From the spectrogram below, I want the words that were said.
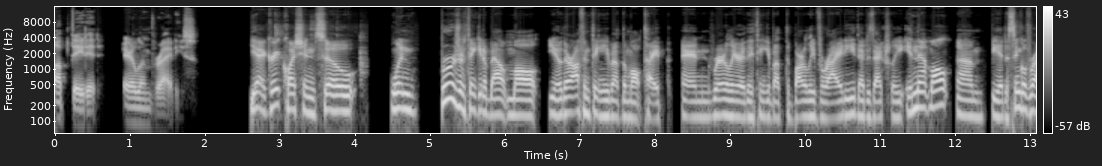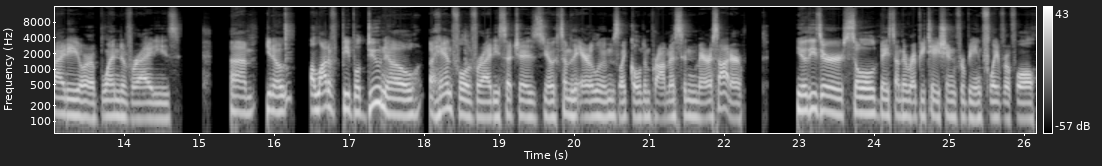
updated heirloom varieties? Yeah, great question. So when brewers are thinking about malt, you know, they're often thinking about the malt type, and rarely are they thinking about the barley variety that is actually in that malt, um, be it a single variety or a blend of varieties. Um, you know, a lot of people do know a handful of varieties, such as you know some of the heirlooms like Golden Promise and Maris Otter. You know, these are sold based on their reputation for being flavorful.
